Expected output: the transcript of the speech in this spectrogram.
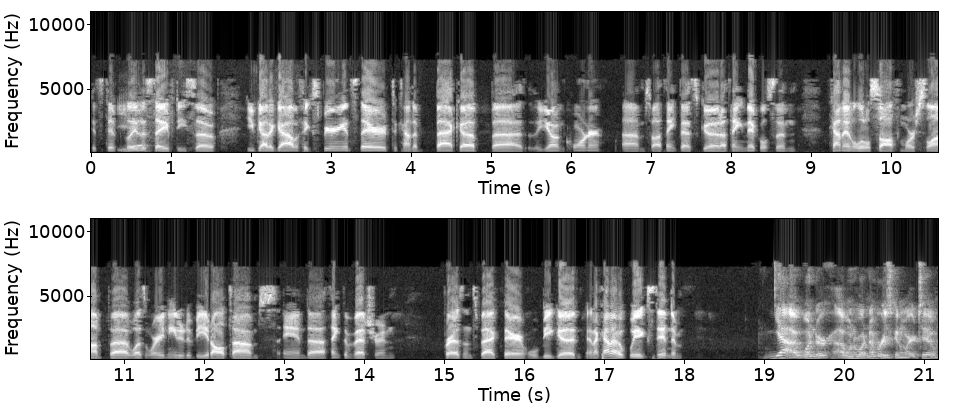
It's typically Yeah. the safety. So you've got a guy with experience there to kind of back up, uh, the young corner. Um, so I think that's good. I think Nicholson kind of in a little sophomore slump, uh, wasn't where he needed to be at all times. And, uh, I think the veteran presence back there will be good. And I kind of hope we extend him. Yeah, I wonder. I wonder what number he's gonna wear too.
